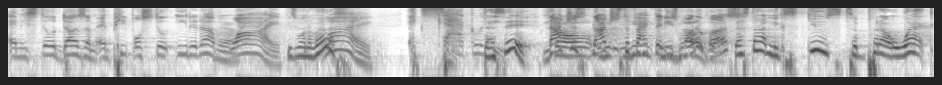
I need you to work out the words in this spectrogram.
and he still does them, and people still eat it up. Yeah. Why? He's one of us. Why? Exactly. That's it. Not So just not just the he- fact that he he's one of that. us. that's not an excuse to put out whack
